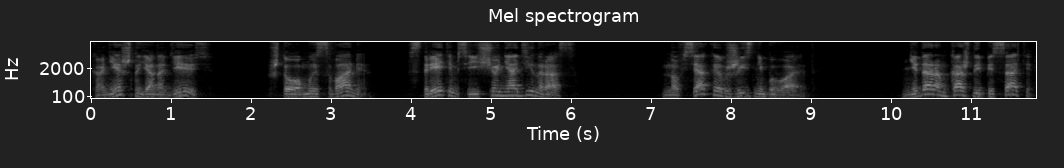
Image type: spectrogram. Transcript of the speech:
Конечно, я надеюсь, что мы с вами встретимся еще не один раз. Но всякое в жизни бывает. Недаром каждый писатель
